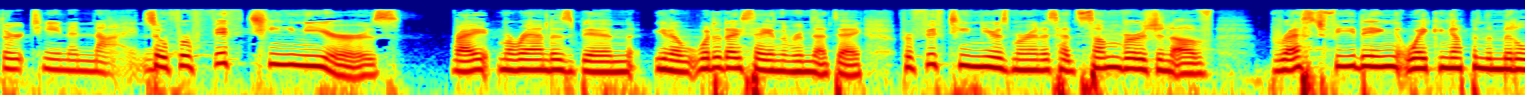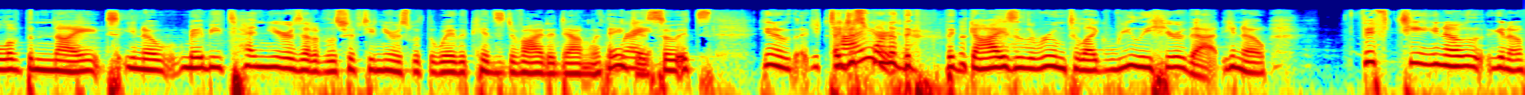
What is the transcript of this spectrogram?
13, and 9. So for 15 years, right? Miranda's been, you know, what did I say in the room that day? For 15 years, Miranda's had some version of breastfeeding, waking up in the middle of the night, you know, maybe 10 years out of those 15 years with the way the kids divided down with ages. Right. So it's, you know, I just wanted the, the guys in the room to like really hear that, you know, 15, you know, you know,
